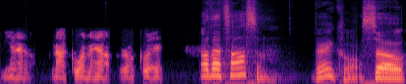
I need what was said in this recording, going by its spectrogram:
you know, knock one out real quick?" oh, that's awesome. Very cool. So,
